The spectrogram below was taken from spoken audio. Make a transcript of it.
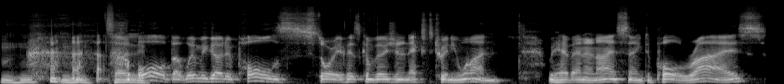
Mm-hmm. Mm-hmm. Totally. Or, but when we go to Paul's story of his conversion in Acts 21, we have Ananias saying to Paul, Rise,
